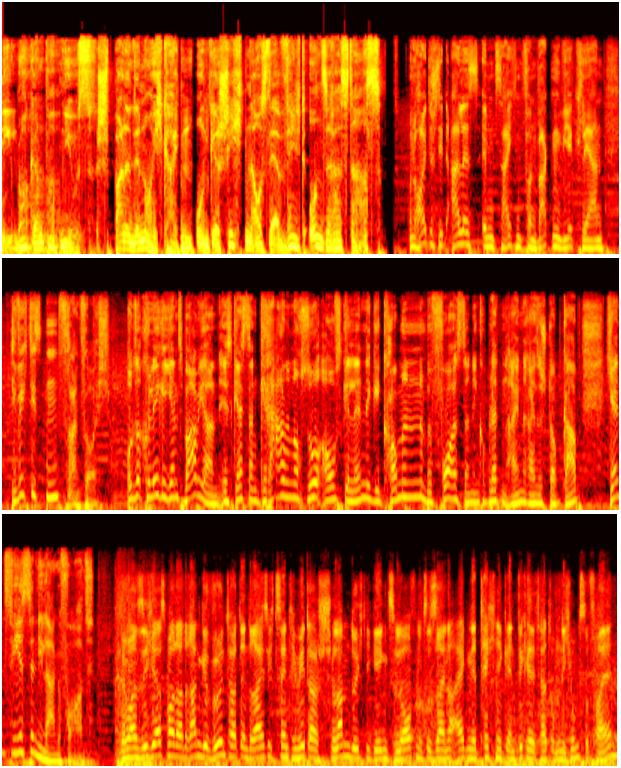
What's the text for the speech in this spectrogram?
Die Rock and Pop News. Spannende Neuigkeiten und Geschichten aus der Welt unserer Stars. Und heute steht alles im Zeichen von Wacken. Wir klären die wichtigsten Fragen für euch. Unser Kollege Jens Barbian ist gestern gerade noch so aufs Gelände gekommen, bevor es dann den kompletten Einreisestopp gab. Jens, wie ist denn die Lage vor Ort? Wenn man sich erstmal daran gewöhnt hat, in 30 Zentimeter Schlamm durch die Gegend zu laufen und so seine eigene Technik entwickelt hat, um nicht umzufallen,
